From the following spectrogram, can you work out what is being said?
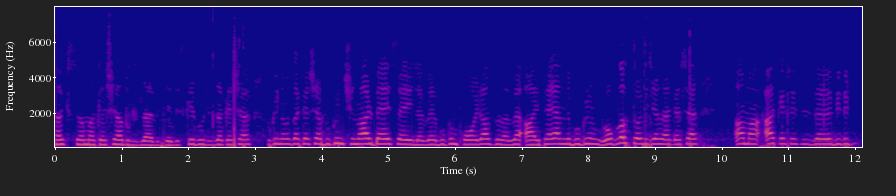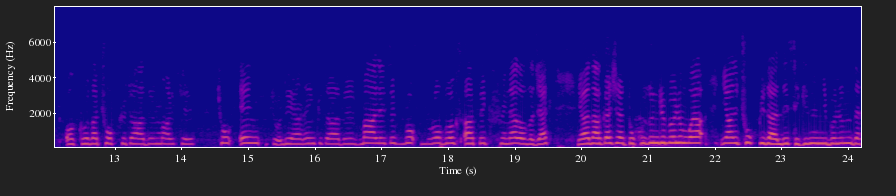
Herkese selam arkadaşlar. Bugün sizlerle birlikte biz buradayız arkadaşlar. Bugün namaz arkadaşlar. Bugün Çınar BS ile ve bugün Poyraz'la ve Alperen'le bugün Roblox oynayacağız arkadaşlar. Ama arkadaşlar sizlere bir de okulda çok kötü haberim var ki. Çok en yani en kötü haber maalesef Ro- Roblox artık final olacak. Yani arkadaşlar 9. bölüm baya yani çok güzeldi. 8. bölümde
